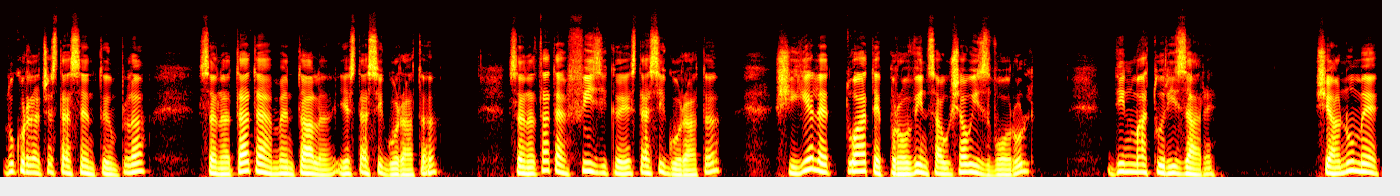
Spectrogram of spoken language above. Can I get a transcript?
lucrurile acestea se întâmplă, sănătatea mentală este asigurată, sănătatea fizică este asigurată și ele toate provin sau și-au izvorul din maturizare. Și anume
